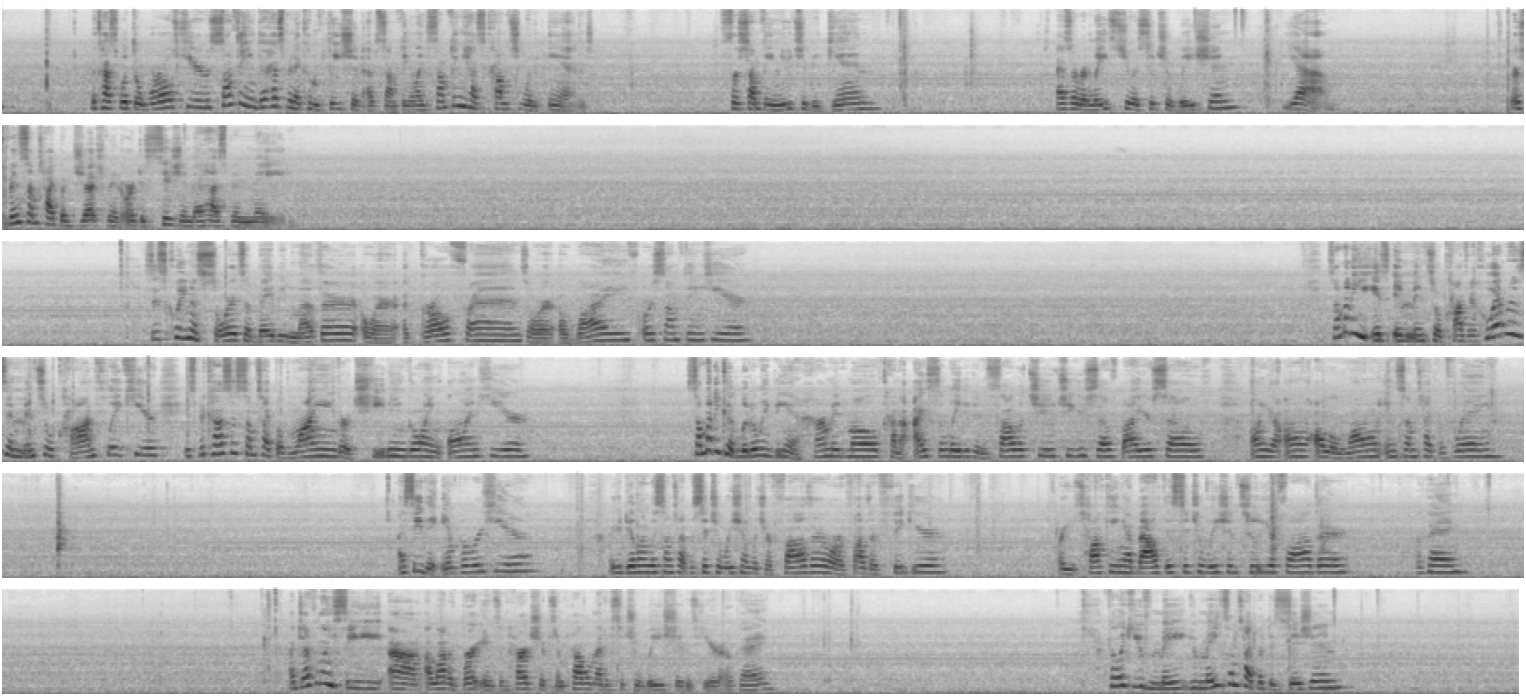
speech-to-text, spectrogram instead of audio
Because with the world here, something, there has been a completion of something. Like something has come to an end for something new to begin. As it relates to a situation, yeah. There's been some type of judgment or decision that has been made. This Queen of Swords a baby mother or a girlfriend or a wife or something here? Somebody is in mental conflict. Whoever is in mental conflict here is because of some type of lying or cheating going on here. Somebody could literally be in hermit mode, kind of isolated in solitude to yourself, by yourself, on your own, all alone in some type of way. I see the emperor here. Are you dealing with some type of situation with your father or a father figure? Are you talking about this situation to your father? Okay. I definitely see um, a lot of burdens and hardships and problematic situations here, okay? I feel like you've made you made some type of decision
